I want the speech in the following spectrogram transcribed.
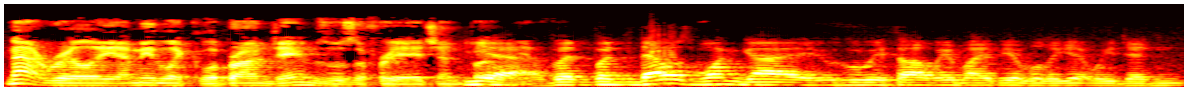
Not really. I mean, like LeBron James was a free agent. But, yeah, but but that was one guy who we thought we might be able to get. We didn't.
